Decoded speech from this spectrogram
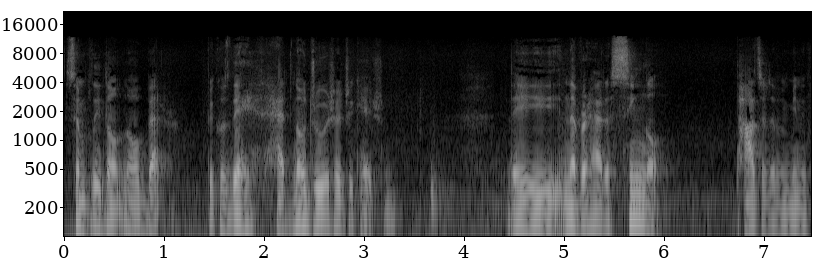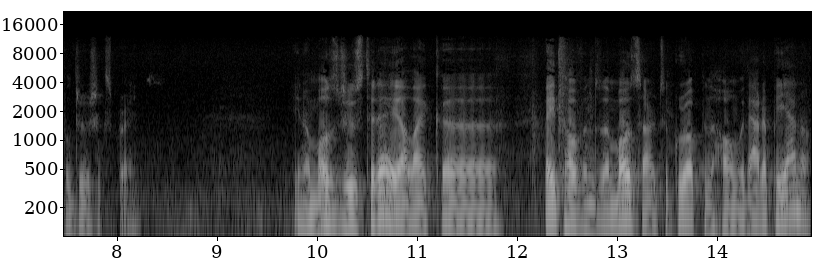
simply don't know better because they had no Jewish education. They never had a single positive and meaningful Jewish experience. You know, most Jews today are like uh, Beethoven's or Mozart's who grew up in a home without a piano.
